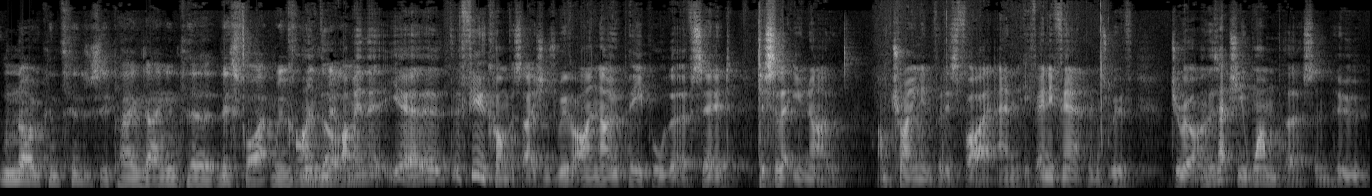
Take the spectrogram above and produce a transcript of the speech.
no contingency plan going into this fight with, with Kind of. I mean, yeah, a few conversations with. I know people that have said, just to let you know, I'm training for this fight, and if anything happens with Jarrell, and there's actually one person who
